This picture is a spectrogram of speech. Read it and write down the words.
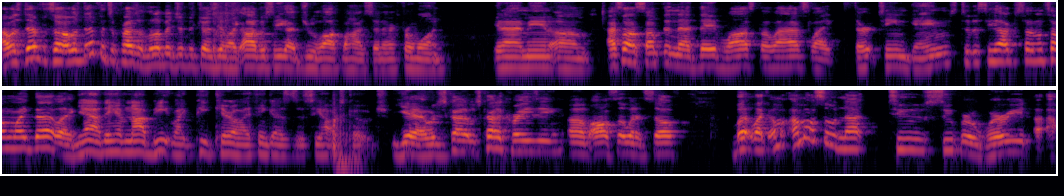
I was definitely so I was definitely surprised a little bit just because you know like obviously you got Drew Lock behind center for one. You know what I mean? Um, I saw something that they've lost the last like 13 games to the Seahawks, something, something like that. Like, yeah, they have not beat like Pete Carroll, I think, as the Seahawks coach. Yeah, which is kind of was kind of crazy, um, also in itself. But like, I'm I'm also not too super worried. I,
